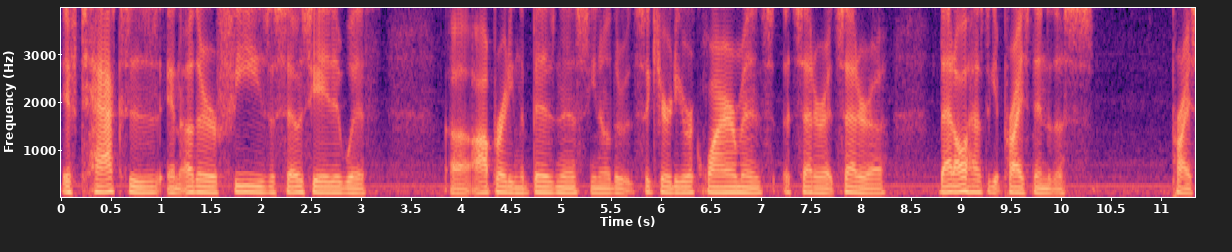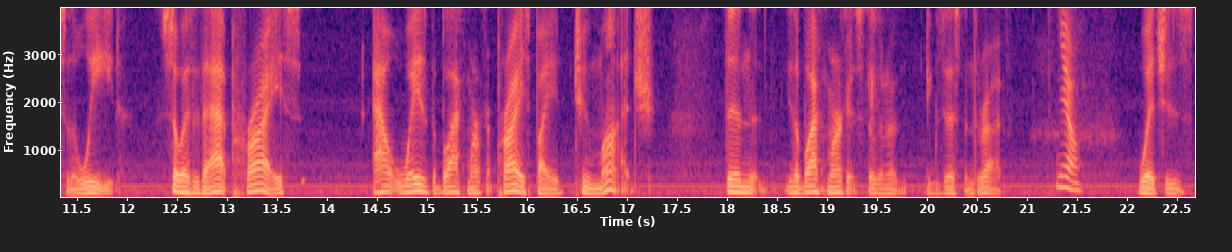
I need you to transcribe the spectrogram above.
if taxes and other fees associated with uh, operating the business, you know, the security requirements, et cetera, et cetera, that all has to get priced into the price of the weed. So if that price outweighs the black market price by too much, then the black market's still going to exist and thrive, Yeah. which is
